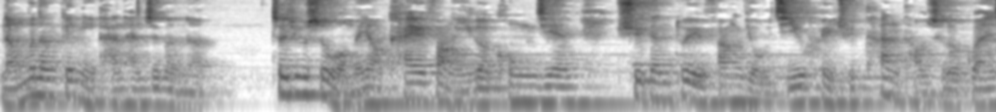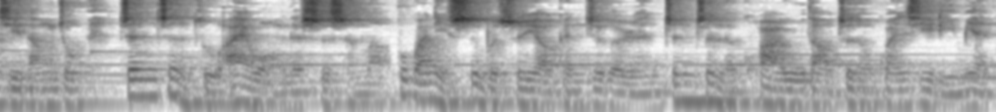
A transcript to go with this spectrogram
能不能跟你谈谈这个呢？这就是我们要开放一个空间，去跟对方有机会去探讨这个关系当中真正阻碍我们的是什么。不管你是不是要跟这个人真正的跨入到这段关系里面，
